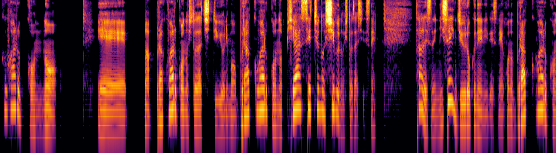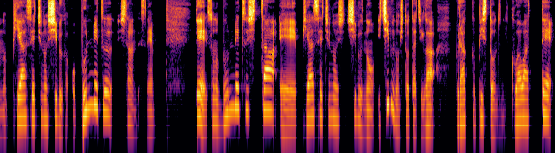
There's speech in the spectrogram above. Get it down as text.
クファルコンの、えー、まあ、ブラックファルコンの人たちっていうよりも、ブラックファルコンのピアセチュの支部の人たちですね。ただですね、2016年にですね、このブラックファルコンのピアセチュの支部がこう分裂したんですね。で、その分裂した、えー、ピアセチュの支部の一部の人たちがブラックピストンズに加わって、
